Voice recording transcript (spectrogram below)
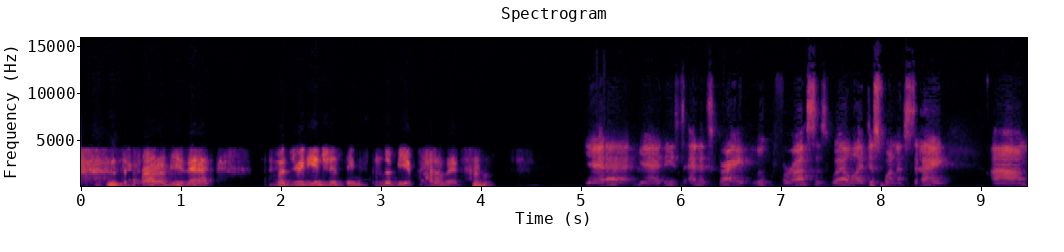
I'm so proud of you there. It was really interesting still to be a part of it. yeah, yeah, it is. And it's great. Look, for us as well, I just want to say um,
